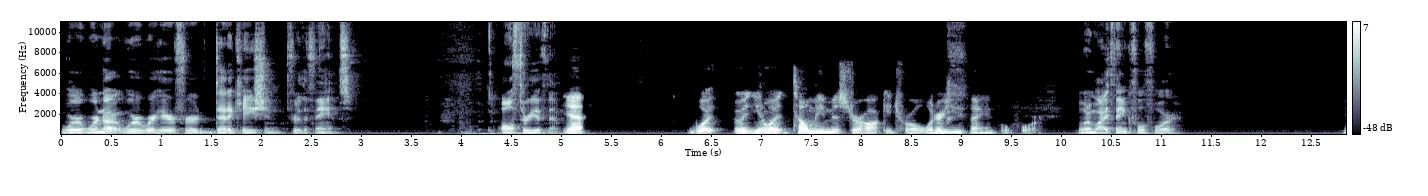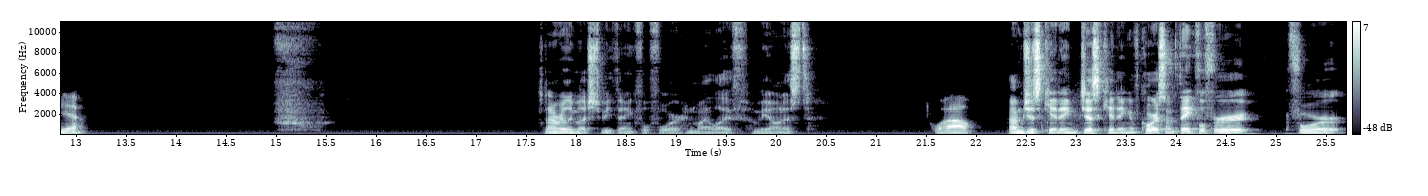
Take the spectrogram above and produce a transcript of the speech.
we're we're not we're we're here for dedication for the fans. All three of them. Yeah. What? I mean, you know what? Tell me, Mister Hockey Troll, what are you thankful for? What am I thankful for? Yeah. There's not really much to be thankful for in my life, to be honest. Wow. I'm just kidding. Just kidding. Of course, I'm thankful for for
